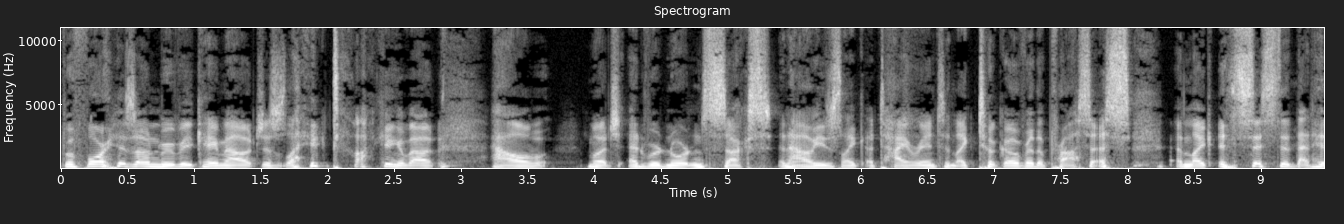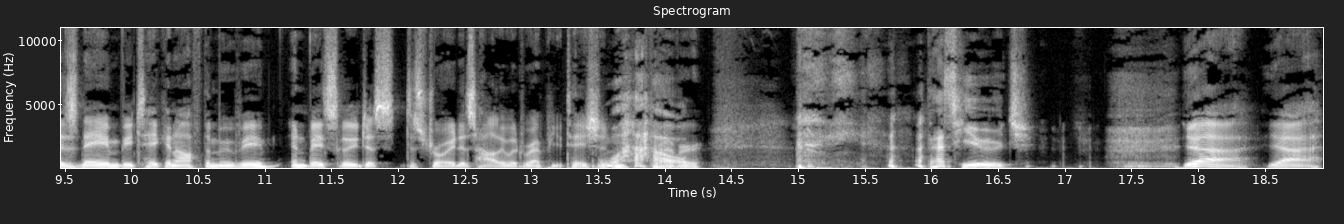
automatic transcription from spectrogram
before his own movie came out, just like talking about how much Edward Norton sucks and how he's like a tyrant and like took over the process and like insisted that his name be taken off the movie and basically just destroyed his Hollywood reputation. Wow. That's huge. Yeah, yeah.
